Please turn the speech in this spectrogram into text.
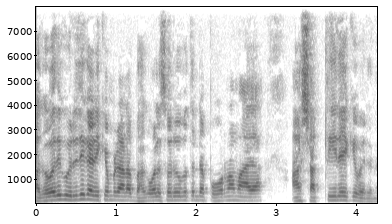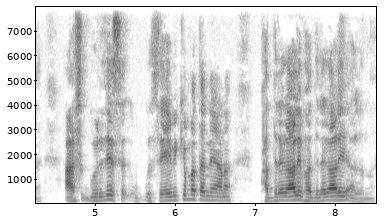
ഭഗവതി ഗുരുതി കഴിക്കുമ്പോഴാണ് ഭഗവത് സ്വരൂപത്തിന്റെ പൂർണമായ ആ ശക്തിയിലേക്ക് വരുന്നത്. ആ ഗുരുതെ സേവിക്കുമ്പോൾ തന്നെയാണ് ഭദ്രകാളി ഭദ്രകാളിയാകുന്നത്.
